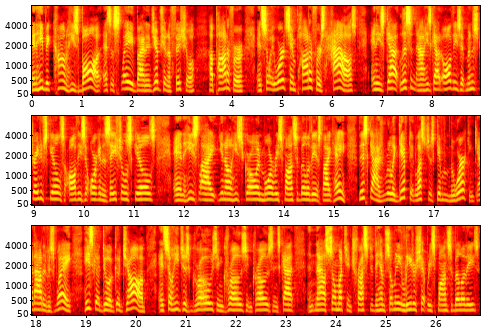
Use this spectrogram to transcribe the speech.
and he become he's bought as a slave by an Egyptian official, a Potiphar, and so he works in Potiphar's house, and he's got listen now, he's got all these administrative skills, all these organizational skills, and he's like, you know, he's growing more responsibility. It's like, hey, this guy's really gifted. Let's just give him the work and get out of his way. He's going to do a good job, and so he just grows and grows and grows, and he's got and now so much entrusted to him, so many leadership responsibilities.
